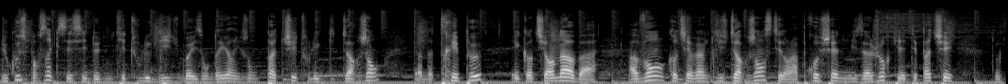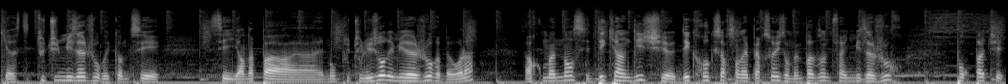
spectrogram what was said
Du coup, c'est pour ça qu'ils essaient de niquer tous les glitches. Bah, ils ont d'ailleurs, ils ont patché tous les glitches d'argent. Il y en a très peu. Et quand il y en a, bah, avant, quand il y avait un glitch d'argent, c'était dans la prochaine mise à jour qu'il était patché. Donc, il restait toute une mise à jour. Et comme c'est, c'est, il y en a pas euh, non plus tous les jours des mises à jour, et ben voilà. Alors que maintenant, c'est dès qu'il y a un glitch, euh, dès que Rockstar s'en aperçoit, ils ont même pas besoin de faire une mise à jour pour patcher.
